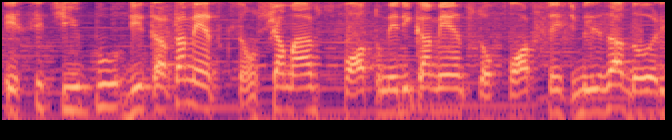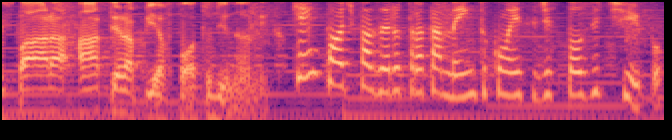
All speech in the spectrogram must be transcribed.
esse tipo de tratamento, que são os chamados fotomedicamentos ou fotossensibilizadores para a terapia fotodinâmica. Quem pode fazer o tratamento com esse dispositivo?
